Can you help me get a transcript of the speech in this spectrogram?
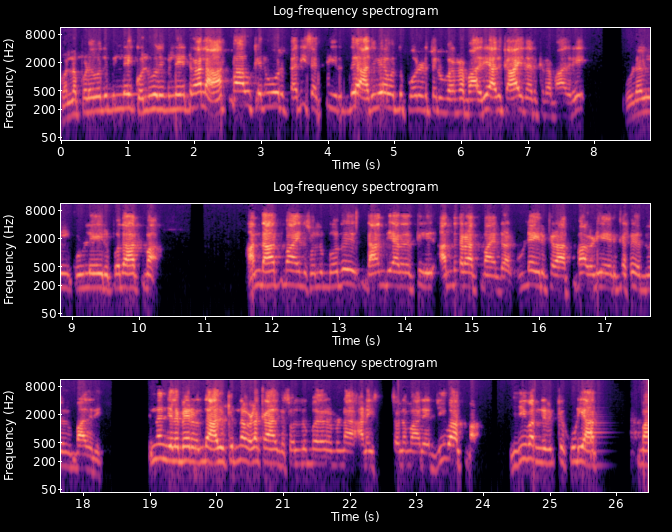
கொல்லப்படுவதும் இல்லை கொல்லுவதும் இல்லை என்றால் ஆத்மாவுக்கு என்னவோ ஒரு தனி சக்தி இருந்து அதுவே வந்து போரிடத்தில் வர்ற மாதிரி அதுக்கு ஆயுதம் இருக்கிற மாதிரி உடலுக்குள்ளே இருப்பது ஆத்மா. அந்த ஆத்மா என்று சொல்லும் போது காந்தியார் அதற்கு அந்தராத்மா என்றார். உள்ளே இருக்கிற ஆத்மா வெளியே இருக்கிற மாதிரி. இன்னும் சில பேர் வந்து அதுக்கு இன்னும் விளக்கம் அதுக்கு சொல்லும் போது அனை சொன்ன மாதிரி ஜீவாத்மா ஜீவன் இருக்கக்கூடிய ஆத்மா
